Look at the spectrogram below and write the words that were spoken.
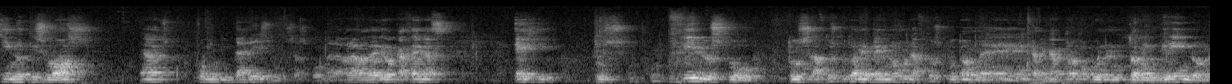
κοινοτισμός, ένας κομμουνιταρίσμος ας πούμε, ένα πράγμα, δηλαδή ο καθένας έχει τους φίλους του, τους, αυτούς που τον επενούν, αυτούς που τον, ε, κατά κάποιο τρόπο που τον εγκρίνουν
